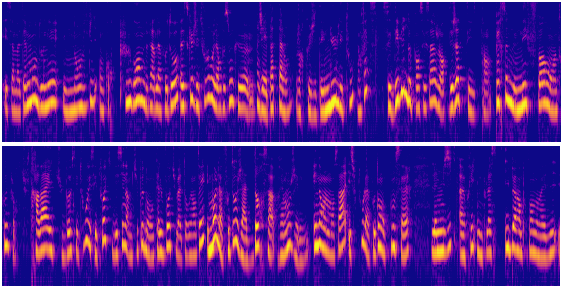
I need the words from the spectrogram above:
et ça m'a tellement donné une envie encore plus grande de faire de la photo parce que j'ai toujours eu l'impression que euh, j'avais pas de talent, genre que j'étais nulle et tout. en fait, c'est débile de penser ça, genre déjà t'es, enfin personne ne naît fort en un truc, genre tu travailles, tu bosses et tout et c'est toi qui décides un petit peu dans quelle voie tu vas t'orienter. Et moi la photo, j'adore ça, vraiment j'aime énormément ça et surtout la photo en concert. La musique a pris une place hyper importante dans ma vie et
